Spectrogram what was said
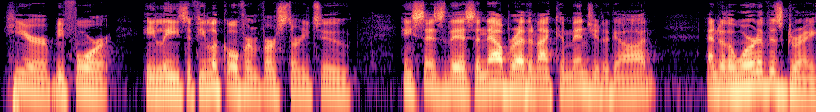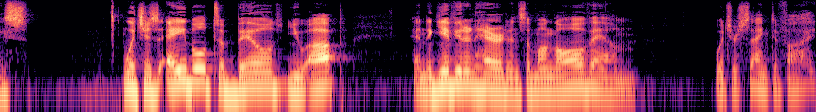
here before he leaves. If you look over in verse 32, he says this And now, brethren, I commend you to God and to the word of his grace which is able to build you up and to give you an inheritance among all them which are sanctified.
